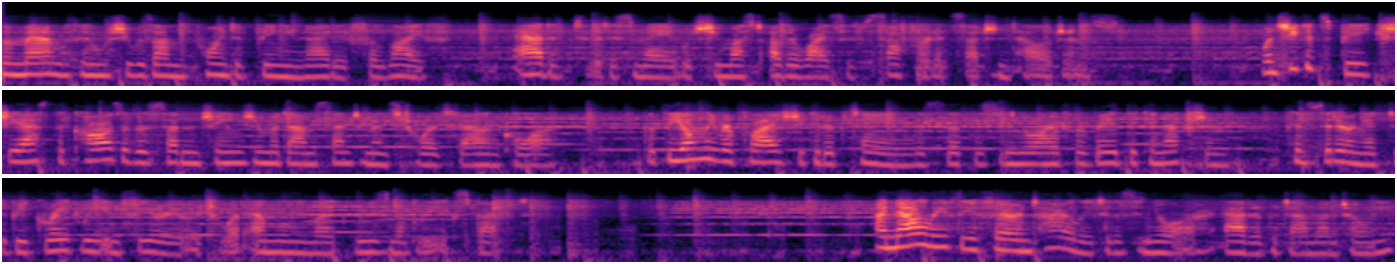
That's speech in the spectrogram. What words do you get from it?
the man with whom she was on the point of being united for life, added to the dismay which she must otherwise have suffered at such intelligence. When she could speak, she asked the cause of the sudden change in Madame's sentiments towards Valancourt, but the only reply she could obtain was that the Signor had forbade the connection, considering it to be greatly inferior to what Emily might reasonably expect. "I now leave the affair entirely to the Signor," added Madame Montoni,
